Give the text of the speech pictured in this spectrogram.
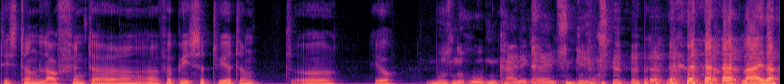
das dann laufend äh, verbessert wird und äh, ja. Wo es nach oben keine Grenzen gibt. Leider.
